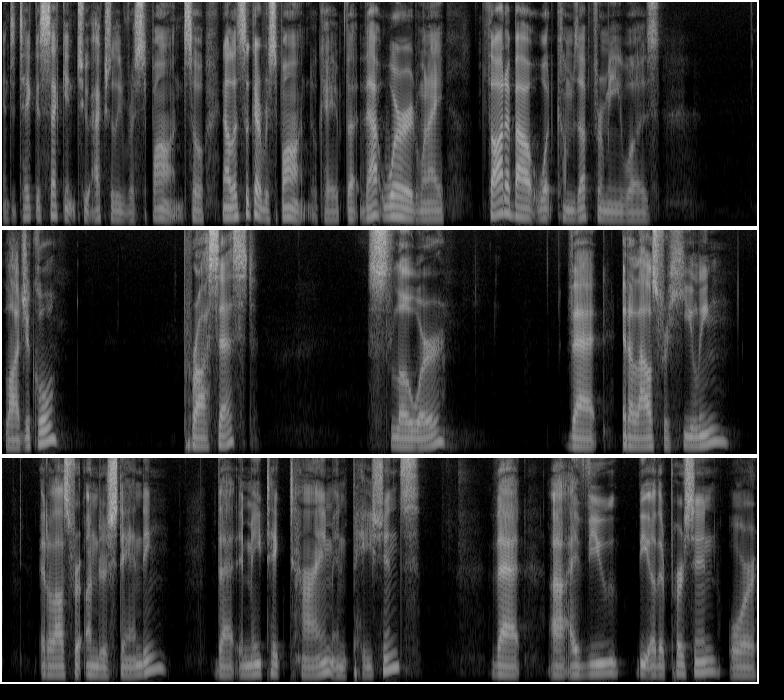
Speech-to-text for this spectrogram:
and to take a second to actually respond. So now let's look at respond, okay? That, that word, when I thought about what comes up for me, was logical, processed, slower, that it allows for healing, it allows for understanding, that it may take time and patience, that uh, I view the other person or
